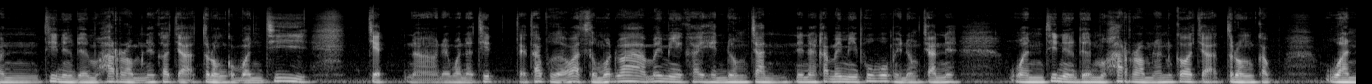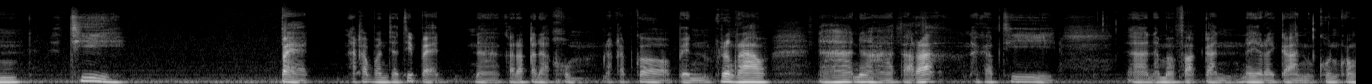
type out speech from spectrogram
วันที่หนึ่งเดือนมุฮัรรอมเนี่ยก็จะตรงกับวันที่7นะในวันอาทิตย์ แต่ถ้าเผื่อว่าสมมติว่าไม่มีใครเห็นดวงจันทร์เนี่ยนะครับ ไม่มีผู้พบเห็นดวงจันทร์เนี่ยวันที่หนึ่งเดือนมุฮัรรอมนั้นก็จะตรงกับวันที่8นะครับวันจันทร์ที่8นะกรกฎาคมนะครับ ก็เป็นเรื่องราวนะฮะเนื้อหาสาระนะครับที่ นำมาฝากกันในรายการคนคลอง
